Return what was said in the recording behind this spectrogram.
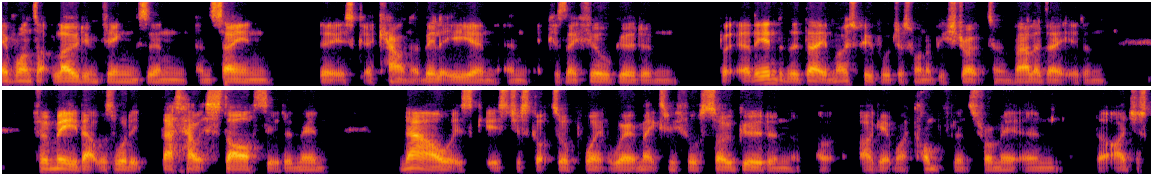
everyone's uploading things and and saying that it's accountability and and because they feel good, and but at the end of the day, most people just want to be stroked and validated, and for me, that was what it. That's how it started, and then now it's it's just got to a point where it makes me feel so good and I, I get my confidence from it and that I just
